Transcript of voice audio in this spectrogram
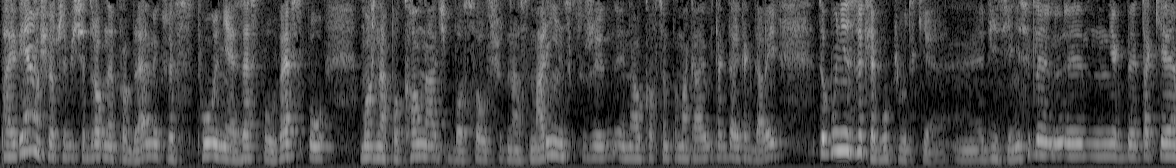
Pojawiają się oczywiście drobne problemy, które wspólnie, zespół we współ można pokonać, bo są wśród nas Marines, którzy naukowcom pomagają i tak dalej, tak dalej. To były niezwykle głupiutkie wizje, niezwykle jakby takie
